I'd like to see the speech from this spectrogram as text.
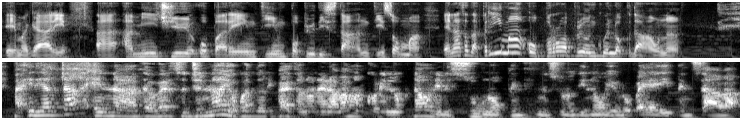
e magari uh, amici o parenti un po' più distanti. Insomma, è nata da prima o proprio in quel lockdown? Ma in realtà è nata verso gennaio quando, ripeto, non eravamo ancora in lockdown e nessuno, nessuno di noi europei pensava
